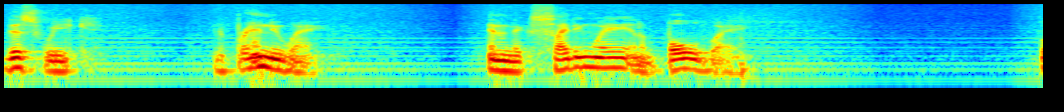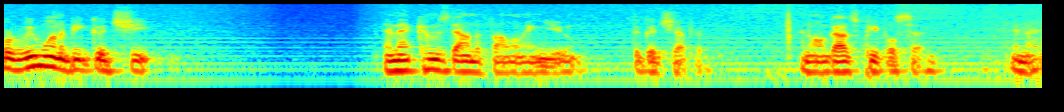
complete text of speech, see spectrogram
this week in a brand new way, in an exciting way, in a bold way? Lord, we want to be good sheep. And that comes down to following you, the good shepherd. And all God's people said, Amen.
